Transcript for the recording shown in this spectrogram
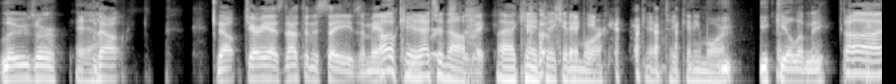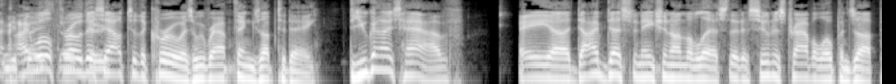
Loser. Yeah. No. No, Jerry has nothing to say. He's a man. Okay, that's enough. today. I can't take Okay. any more. Can't take any more. You killing me. Uh, I will throw this two. out to the crew as we wrap things up today. Do you guys have a uh, dive destination on the list that as soon as travel opens up,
